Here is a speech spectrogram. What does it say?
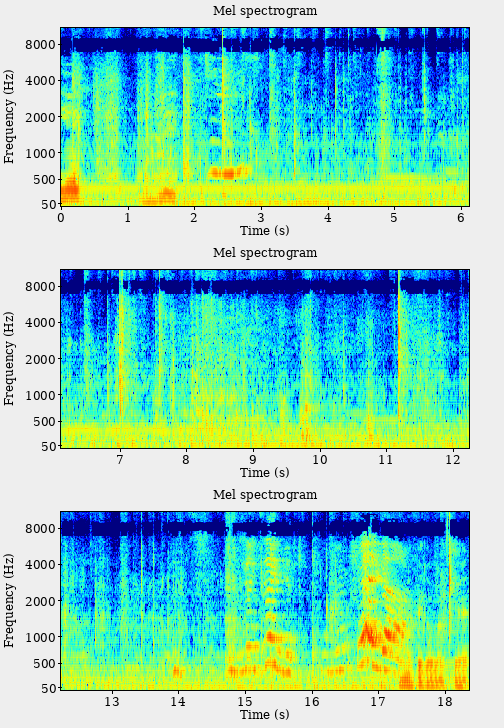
Here. All right. If it go like that,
